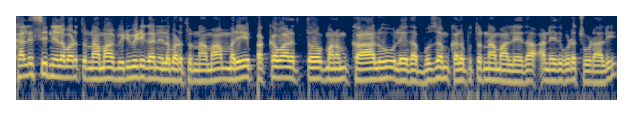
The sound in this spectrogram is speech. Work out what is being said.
కలిసి నిలబడుతున్నామా విడివిడిగా నిలబడుతున్నామా మరి పక్కవారితో మనం కాలు లేదా భుజం కలుపుతున్నామా లేదా అనేది కూడా చూడాలి.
